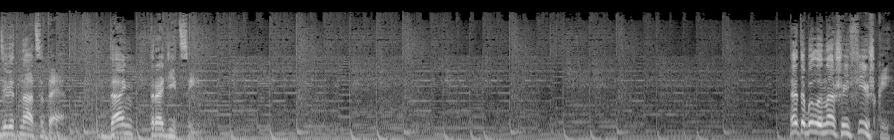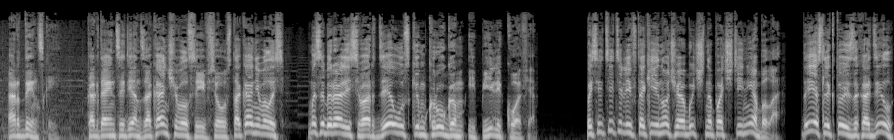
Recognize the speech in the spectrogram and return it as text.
19. Дань традиции. Это было нашей фишкой, ордынской. Когда инцидент заканчивался и все устаканивалось, мы собирались в Орде узким кругом и пили кофе. Посетителей в такие ночи обычно почти не было, да если кто и заходил,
